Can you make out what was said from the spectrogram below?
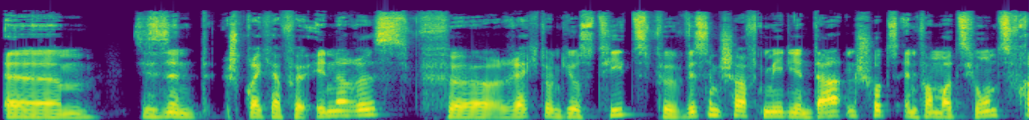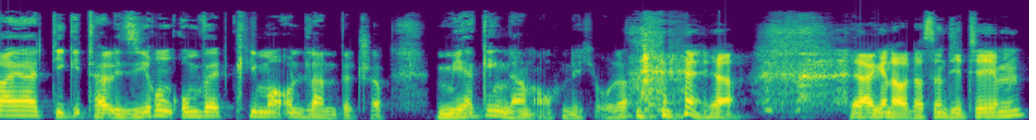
Ähm, sie sind Sprecher für Inneres, für Recht und Justiz, für Wissenschaft, Medien, Datenschutz, Informationsfreiheit, Digitalisierung, Umwelt, Klima und Landwirtschaft. Mehr ging dann auch nicht, oder? ja. ja, genau, das sind die Themen.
